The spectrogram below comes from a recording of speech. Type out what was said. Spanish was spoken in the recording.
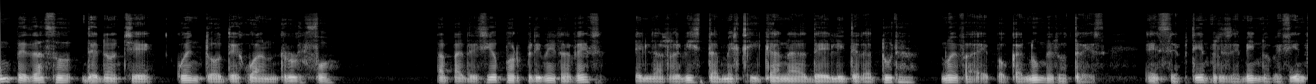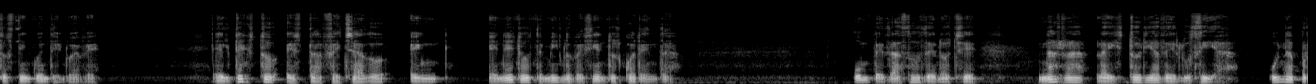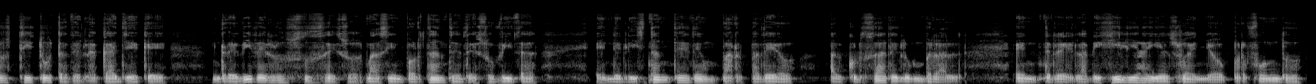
Un pedazo de noche, cuento de Juan Rulfo, apareció por primera vez en la revista mexicana de literatura Nueva Época número 3, en septiembre de 1959. El texto está fechado en enero de 1940. Un pedazo de noche narra la historia de Lucía, una prostituta de la calle que revive los sucesos más importantes de su vida en el instante de un parpadeo al cruzar el umbral entre la vigilia y el sueño profundo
